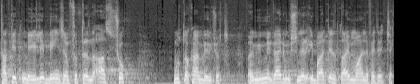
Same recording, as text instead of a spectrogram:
Taklit meyli bir insan fıtratında az çok mutlaka mevcut. Ve mümin gayrimüslimlere ibadet dahi muhalefet edecek.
